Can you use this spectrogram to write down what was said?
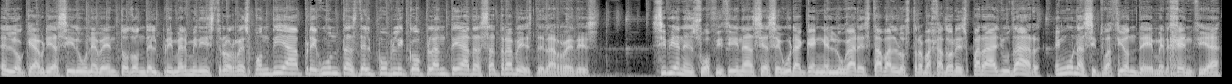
en lo que habría sido un evento donde el primer ministro respondía a preguntas del público planteadas a través de las redes. Si bien en su oficina se asegura que en el lugar estaban los trabajadores para ayudar en una situación de emergencia,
